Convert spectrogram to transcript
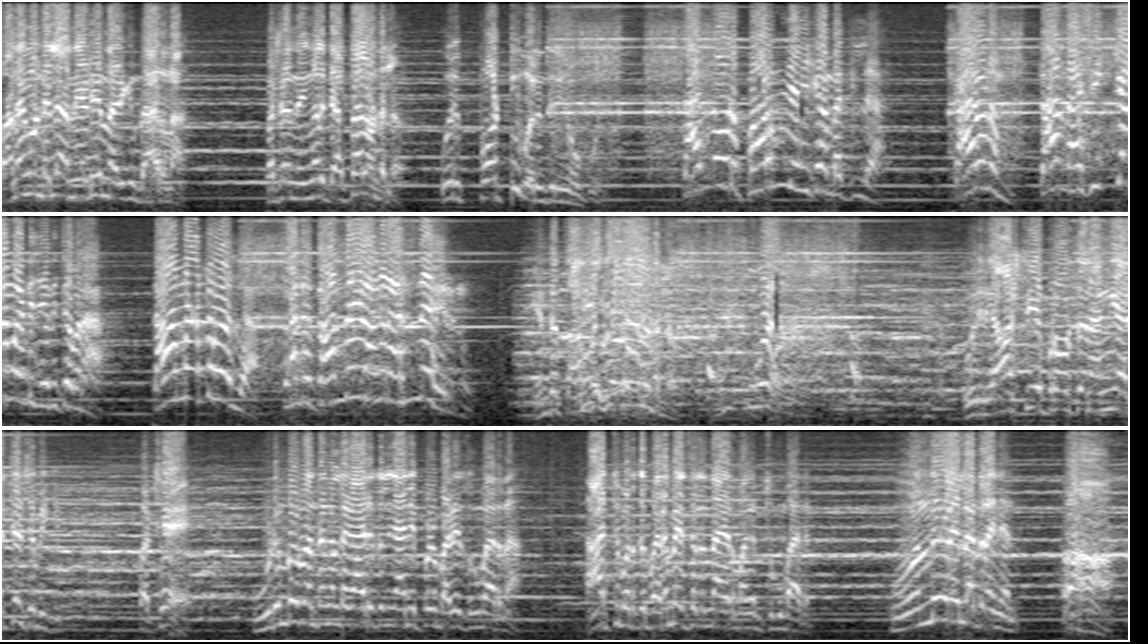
പണം കൊണ്ടെല്ലാം നേടിയെന്നായിരിക്കും ധാരണ. പക്ഷെ നിങ്ങൾ ചത്താലുണ്ടല്ലോ. ഒരു പൊട്ടി പോലും തിരിഞ്ഞു നോക്കൂ തന്നോട് പറഞ്ഞു ജയിക്കാൻ പറ്റില്ല. കാരണം താൻ നശിക്കാൻ വേണ്ടി ജനിച്ചവനാ. താൻ മാത്രമല്ല തന്റെ തന്തയും അങ്ങനെ അല്ലായിരുന്നു എന്റെ തന്തോടുണ്ടല്ലോ ഒരു രാഷ്ട്രീയ പ്രവർത്തനം അങ്ങേ അച്ഛൻ ശ്രമിക്കും പക്ഷേ കുടുംബ ബന്ധങ്ങളുടെ കാര്യത്തിൽ ഞാൻ ഇപ്പോഴും പഴയ സുകുമാരനാ. ആറ്റുപുറത്ത് പരമേശ്വരൻ നായർ മകൻ സുകുമാരൻ. ഒന്നുമില്ലാത്ര ഞാൻ. ആ.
